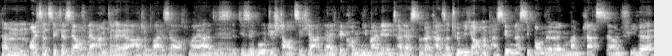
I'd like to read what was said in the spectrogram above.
dann äußert sich das ja auf eine andere Art und Weise auch mal. Ja, diese, mhm. diese Wut, die staut sich ja an. Ja, ich bekomme nie meine Interessen und dann kann es natürlich auch mal passieren, dass die Bombe irgendwann platzt. Ja, und viele,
